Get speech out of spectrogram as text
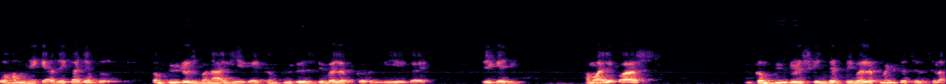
तो हमने क्या देखा, जब कंप्यूटर्स बना लिए गए कंप्यूटर्स डेवलप कर लिए गए, ठीक है जी? हमारे पास कंप्यूटर्स के अंदर डेवलपमेंट का सिलसिला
